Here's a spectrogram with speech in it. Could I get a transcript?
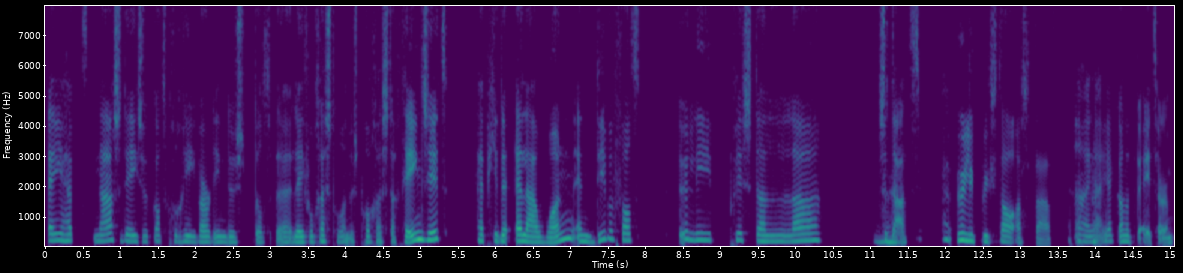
En je hebt naast deze categorie, waarin dus dat uh, levonorgestrol en dus progestageen zit, heb je de LA1 en die bevat ulipristallacetaat. Ulipristalacetaat. Ah ja, jij kan het beter.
